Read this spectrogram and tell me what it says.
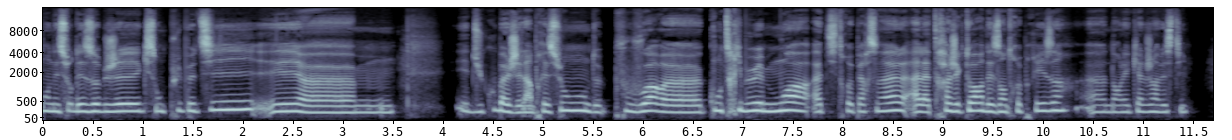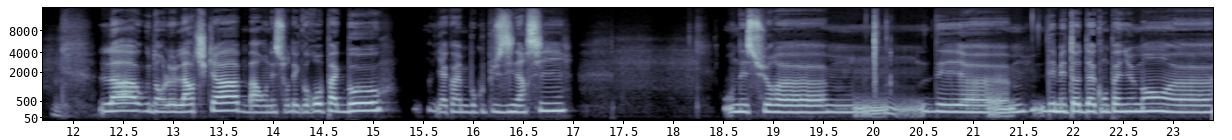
on est sur des objets qui sont plus petits et et du coup, bah, j'ai l'impression de pouvoir contribuer moi à titre personnel à la trajectoire des entreprises dans lesquelles j'investis. Là où dans le large cap, bah, on est sur des gros paquebots, il y a quand même beaucoup plus d'inertie. On est sur euh, des, euh, des méthodes d'accompagnement euh,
